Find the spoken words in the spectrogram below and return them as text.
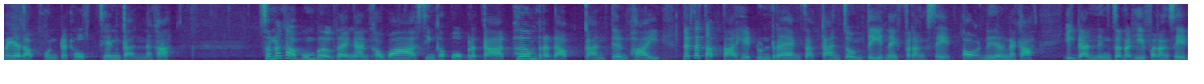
ไม่ได้รับผลกระทบเช่นกันนะคะสำนักข่าวบูมเบิร์กรายงานค่ะว่าสิงคโปร์ประกาศเพิ่มระดับการเตือนภัย และจะจับตาเหตุรุนแรงจากการโจมตีในฝรั่งเศสต่อเนื่องนะคะ อีกด้านหนึ่งเจ้าหน้าที่ฝรั่งเศส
